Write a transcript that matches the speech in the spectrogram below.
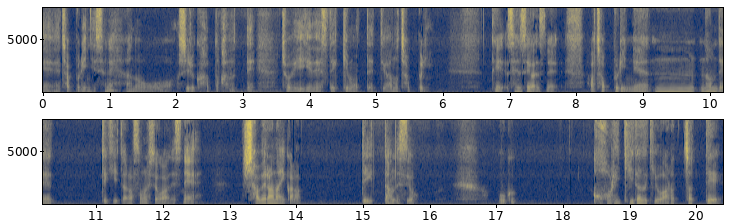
えー、チャップリンですよね。あのシルクハットかぶって、ちょいひげでステッキ持ってっていうあのチャップリン。で、先生がですね、あ、チャップリンね、んーん、なんで？って聞いたら、その人がですね、喋らないからって言ったんですよ。僕、これ聞いた時笑っちゃって、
